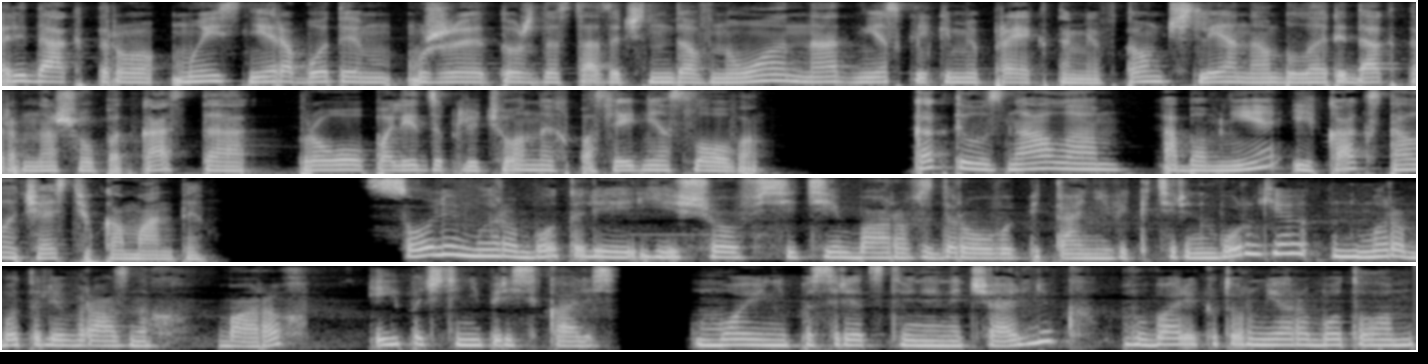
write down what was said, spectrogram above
редактору. Мы с ней работаем уже тоже достаточно давно над несколькими проектами. В том числе она была редактором нашего подкаста про политзаключенных «Последнее слово». Как ты узнала обо мне и как стала частью команды? С Олей мы работали еще в сети баров здорового питания в Екатеринбурге. Мы работали в разных барах и почти не пересекались. Мой непосредственный начальник в баре, в котором я работала,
